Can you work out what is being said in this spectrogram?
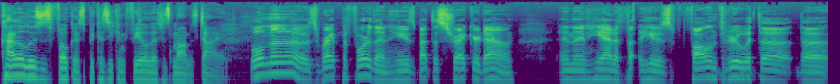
Kylo loses focus because he can feel that his mom is dying. Well, no, no, no. It was right before then. He was about to strike her down, and then he had a th- he was falling through with the the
